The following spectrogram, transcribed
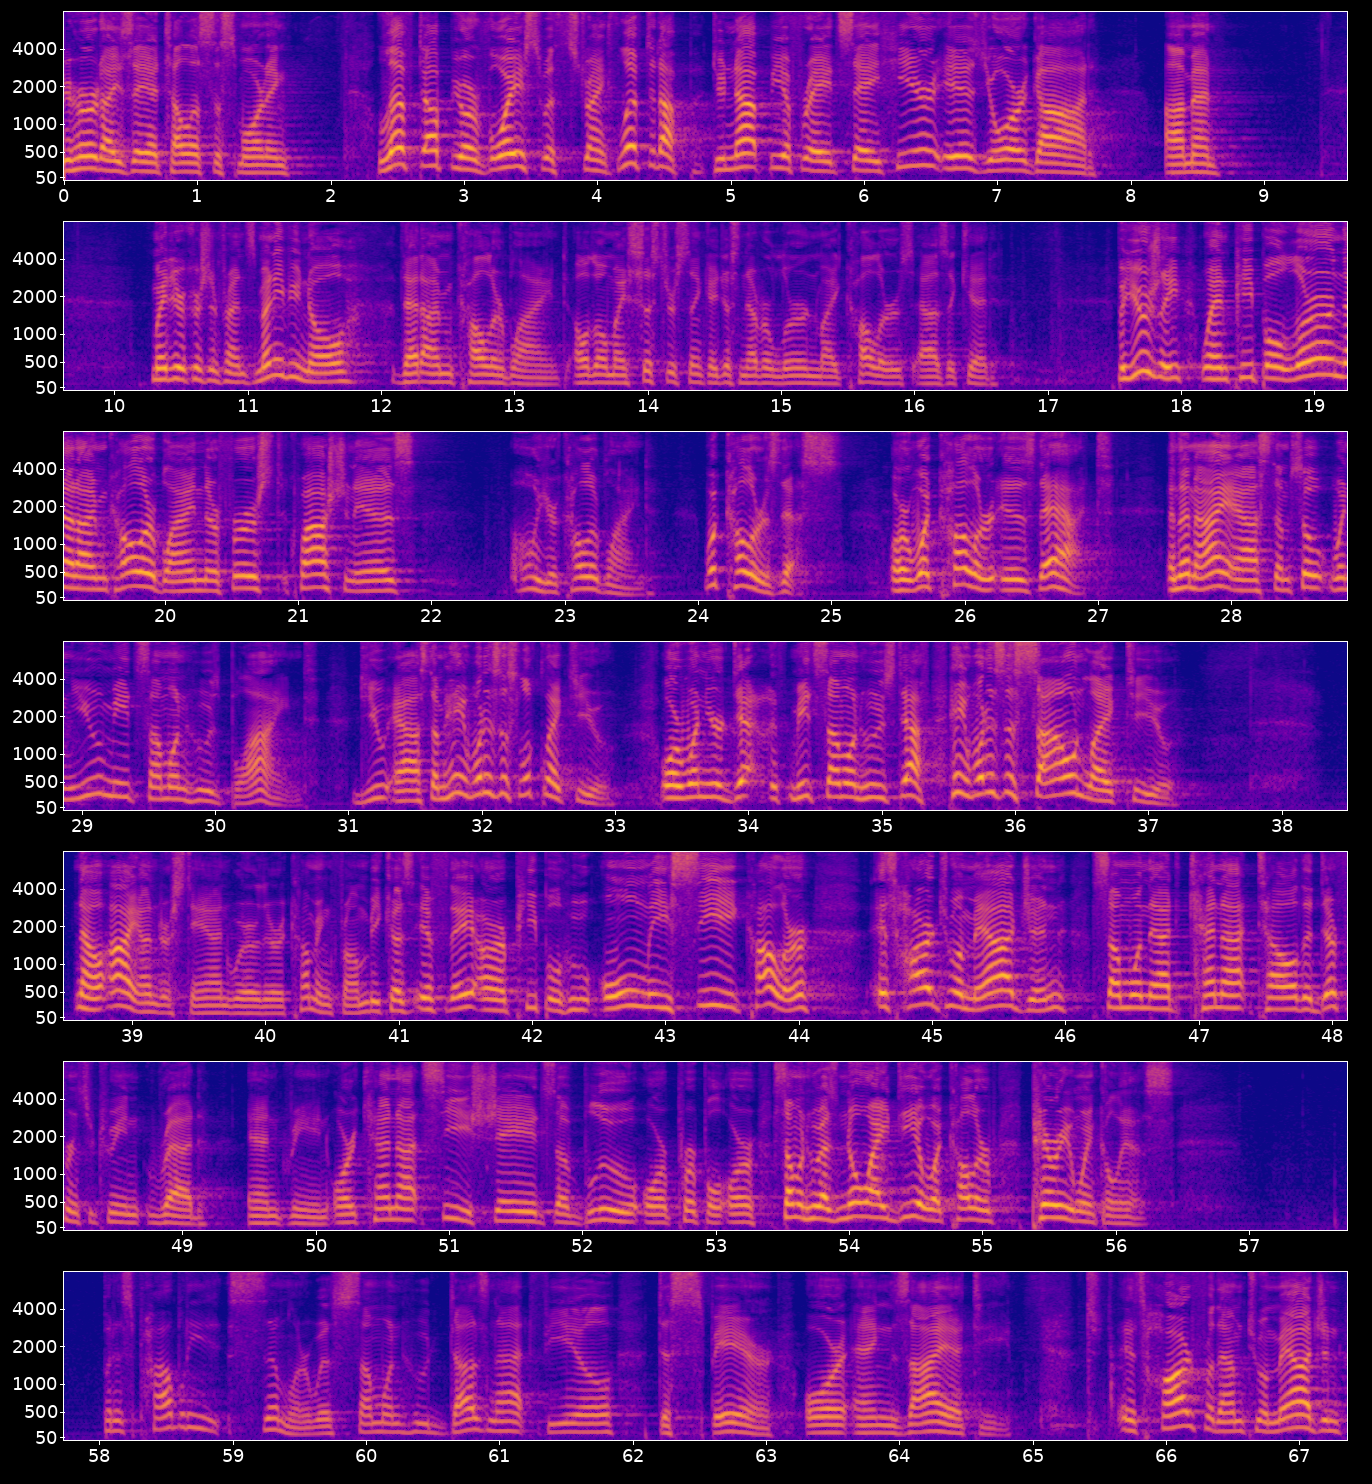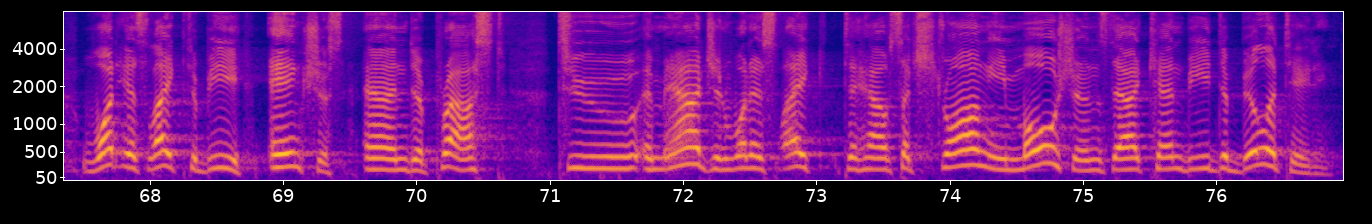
We heard Isaiah tell us this morning Lift up your voice with strength. Lift it up. Do not be afraid. Say, Here is your God. Amen. My dear Christian friends, many of you know that I'm colorblind, although my sisters think I just never learned my colors as a kid. But usually, when people learn that I'm colorblind, their first question is, Oh, you're colorblind. What color is this? Or what color is that? And then I ask them, So when you meet someone who's blind, do you ask them, Hey, what does this look like to you? Or when you de- meet someone who's deaf, Hey, what does this sound like to you? Now, I understand where they're coming from because if they are people who only see color, it's hard to imagine someone that cannot tell the difference between red and green, or cannot see shades of blue or purple, or someone who has no idea what color periwinkle is. But it's probably similar with someone who does not feel despair or anxiety. It's hard for them to imagine what it's like to be anxious and depressed, to imagine what it's like to have such strong emotions that can be debilitating.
